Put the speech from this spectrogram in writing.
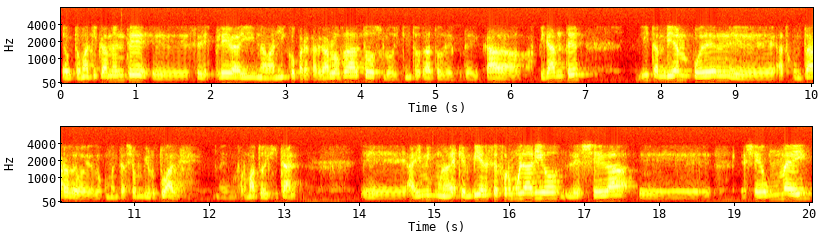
y automáticamente eh, se despliega ahí un abanico para cargar los datos, los distintos datos de, cada aspirante y también pueden eh, adjuntar do, documentación virtual en formato digital. Eh, ahí mismo una vez que envíen ese formulario les llega les llega un mail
